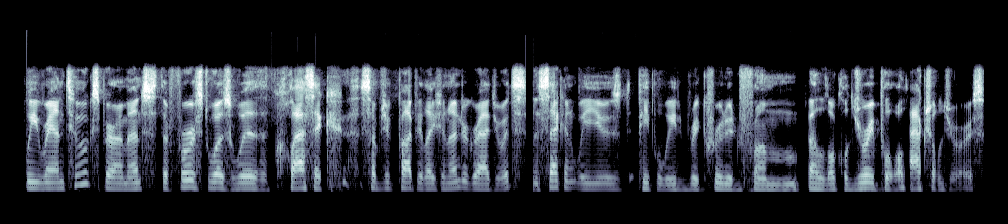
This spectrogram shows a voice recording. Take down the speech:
We ran two experiments. The first was with classic subject population undergraduates. The second, we used people we'd recruited from a local jury pool, actual jurors.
